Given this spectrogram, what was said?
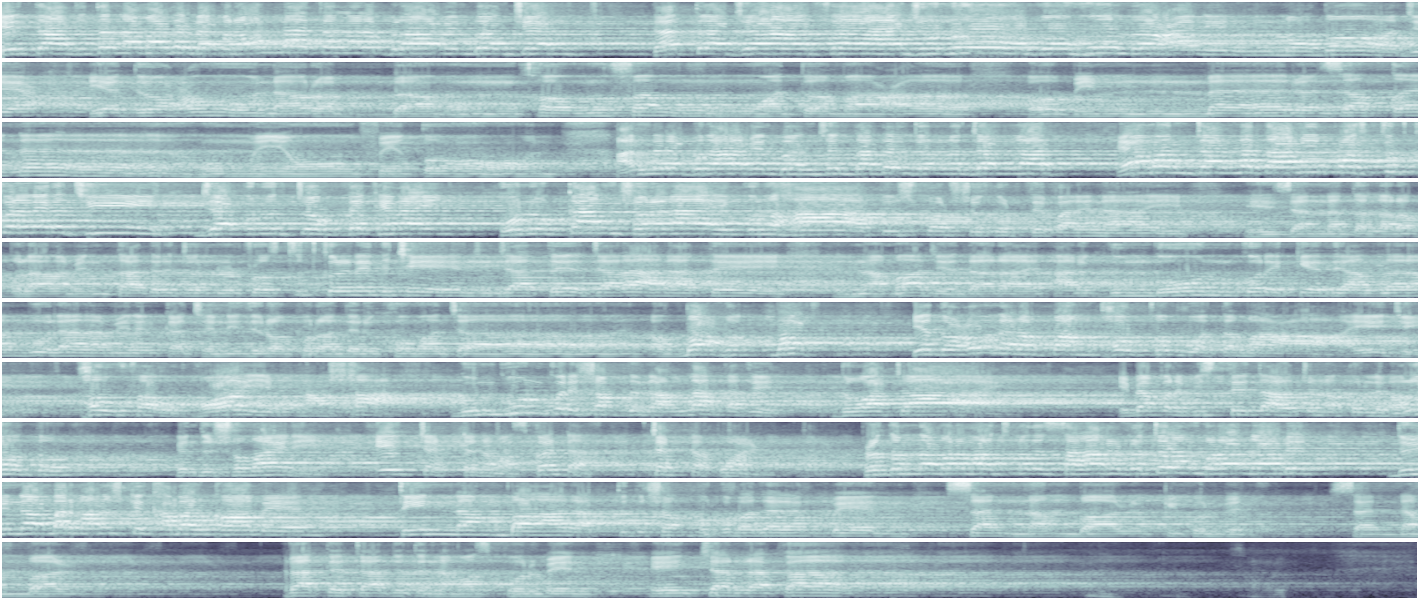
এই তাজুতের নামাজের ব্যাপারে তাআলা রাব্বুল আলামিন বলছেন تتجافى جنوبهم عن المضاجع يدعون ربهم خوفا وطمعا ومما رزقناهم ينفقون আল্লাহ রাব্বুল আলামিন বলছেন তাদের জন্য জান্নাত এমন জান্নাত আমি প্রস্তুত করে রেখেছি যা কোনো চোখ দেখে নাই, কোনো কান শোনে নাই, কোনো হাত স্পর্শ করতে পারে নাই। এই জান্নাত আল্লাহ রাব্বুল আলামিন তাদের জন্য প্রস্তুত করে রেখেছেন, যাতে যারা রাতে নামাজে দাঁড়ায় আর গুনগুন করে কেঁদে, আল্লাহ রাব্বুল আলামিনের কাছে নিজের অপরাধের ক্ষমা চায়। আল্লাহু আকবার। ইয়াদউন রাব্বাম খাউফাও ওয়া তামাআ। এই যে, খাউফাও, ভয় এবং আশা, গুনগুন করে শব্দ আল্লাহর কাছে দোয়া চায়। এ ব্যাপারে বিস্তারিত আলোচনা করলে ভালো হতো। কিন্তু সময় নেই। এই চারটা নামাজ, কয়টা? চারটা পয়েন্ট প্রথম নাম্বার মানুষ মাঝে সালামের প্রচলন করানো হবে। দুই নাম্বার মানুষকে খাবার খাওয়াবেন। তিন নাম্বার আত্মীয় সম্পর্ক বজায় রাখবেন। চার নাম্বার কি করবেন? চার নাম্বার রাতে চাঁদতে নামাজ পড়বেন। এই চার রাখা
